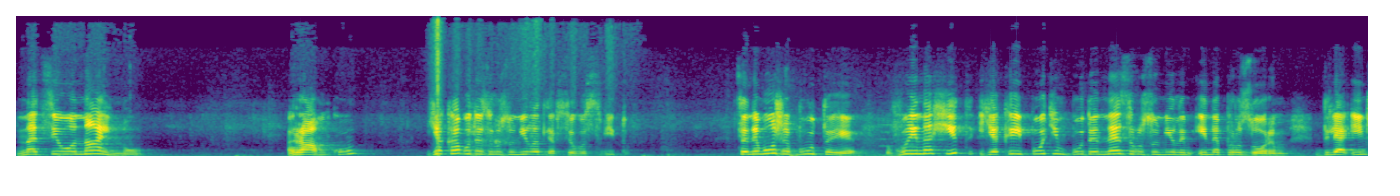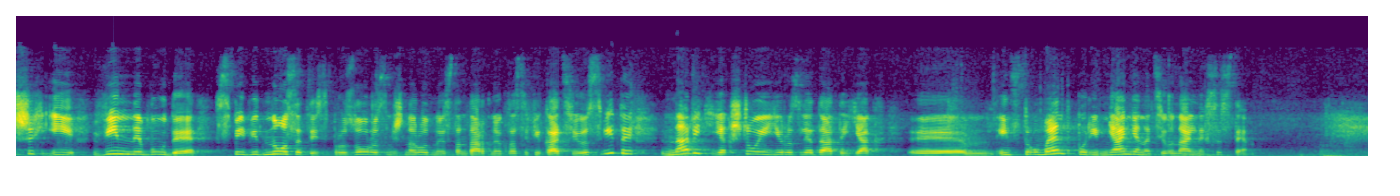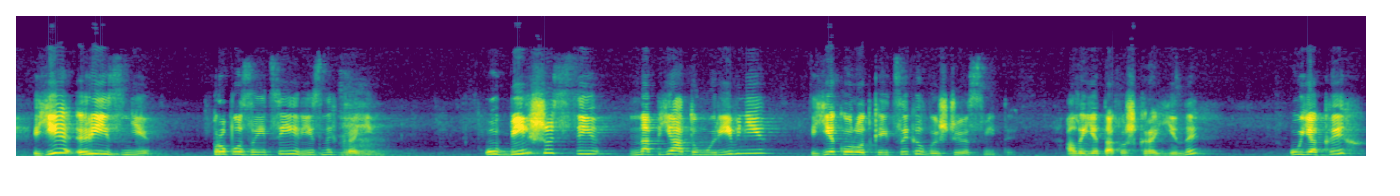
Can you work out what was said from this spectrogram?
національну рамку, яка буде зрозуміла для всього світу. Це не може бути винахід, який потім буде незрозумілим і непрозорим для інших, і він не буде співвідноситись прозоро з міжнародною стандартною класифікацією освіти, навіть якщо її розглядати як е, інструмент порівняння національних систем. Є різні пропозиції різних країн. У більшості на п'ятому рівні є короткий цикл вищої освіти. Але є також країни, у яких,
